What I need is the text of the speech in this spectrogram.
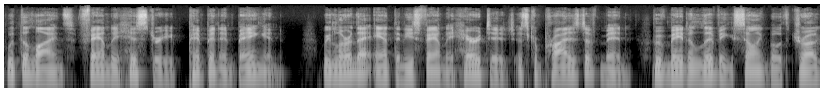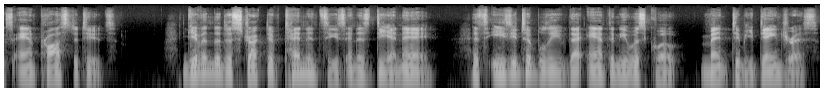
With the lines family history, pimpin' and bangin', we learn that Anthony's family heritage is comprised of men who've made a living selling both drugs and prostitutes. Given the destructive tendencies in his DNA, it's easy to believe that Anthony was, quote, meant to be dangerous,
